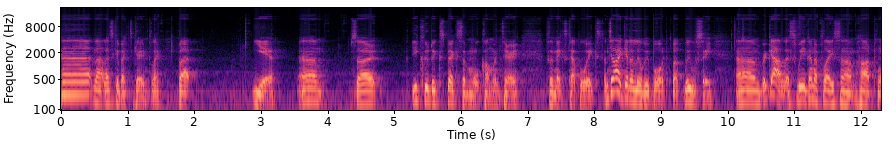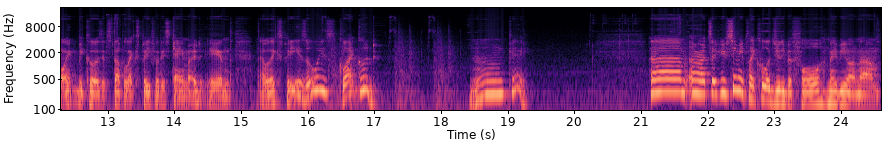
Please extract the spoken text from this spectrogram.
uh, nah, let's get back to gameplay. But yeah, um, so you could expect some more commentary for the next couple weeks until I get a little bit bored, but we will see. Um, regardless, we're going to play some Hardpoint because it's double XP for this game mode, and double XP is always quite good. Okay. Um, alright, so if you've seen me play Call of Duty before, maybe on, um,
